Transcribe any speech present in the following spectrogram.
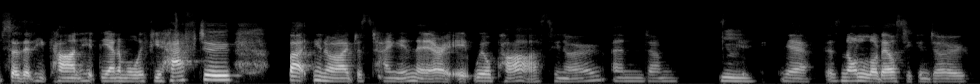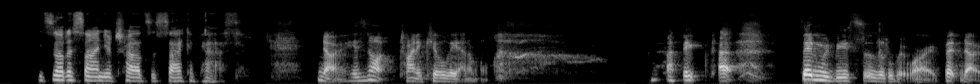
so that he can't hit the animal if you have to. But you know, I just hang in there. It will pass. You know, and um, mm. yeah, there's not a lot else you can do. It's not a sign your child's a psychopath. No, he's not trying to kill the animal. I think that then we'd be a little bit worried. But no,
